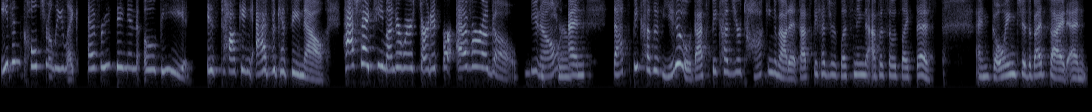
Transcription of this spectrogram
even culturally, like everything in OB is talking advocacy now. Hashtag team underwear started forever ago, you know, and that's because of you. That's because you're talking about it. That's because you're listening to episodes like this and going to the bedside and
